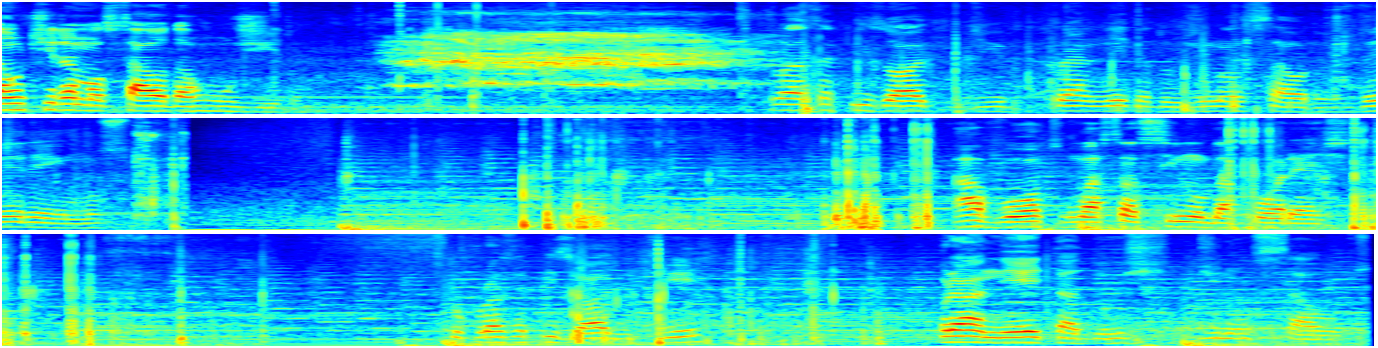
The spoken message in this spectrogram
Então, Tiranossauro dá um rugido próximo episódio de Planeta dos Dinossauros veremos a volta do assassino da floresta. No próximo episódio de Planeta dos Dinossauros.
